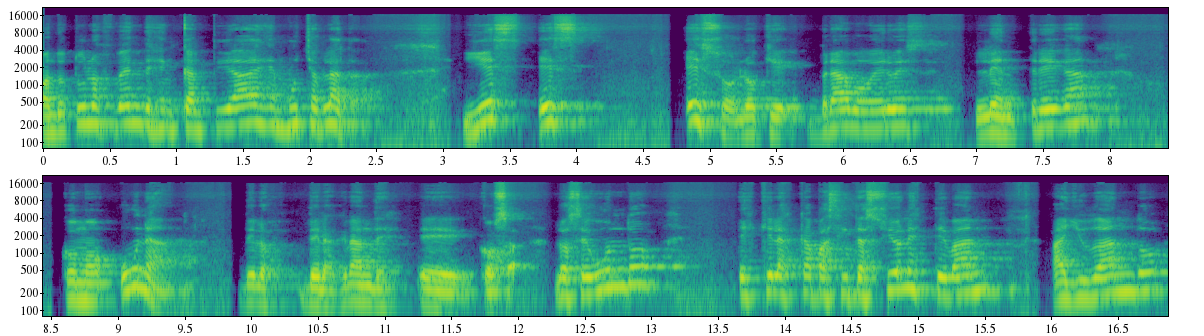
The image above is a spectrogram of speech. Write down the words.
Cuando tú los vendes en cantidades es mucha plata. Y es, es eso lo que Bravo Héroes le entrega como una de, los, de las grandes eh, cosas. Lo segundo es que las capacitaciones te van ayudando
